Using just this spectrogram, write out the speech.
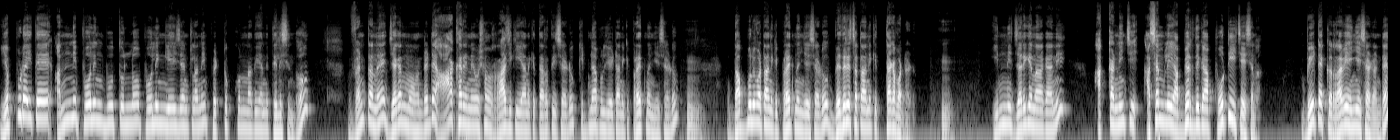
ఎప్పుడైతే అన్ని పోలింగ్ బూతుల్లో పోలింగ్ ఏజెంట్లని పెట్టుకున్నది అని తెలిసిందో వెంటనే జగన్మోహన్ రెడ్డి ఆఖరి నిమిషం రాజకీయానికి తెరతీశాడు కిడ్నాపులు చేయడానికి ప్రయత్నం చేశాడు. ఉమ్. డబ్బులు ఇవ్వటానికి ప్రయత్నం చేశాడు బెదిరించటానికి తెగబడ్డాడు. ఇన్ని జరిగినా కానీ అక్కడి నుంచి అసెంబ్లీ అభ్యర్థిగా పోటీ చేసిన బీటెక్ రవి ఏం చేశాడంటే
